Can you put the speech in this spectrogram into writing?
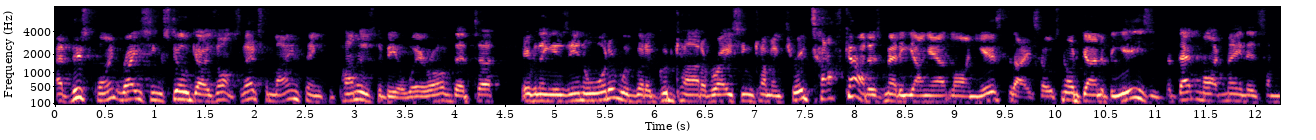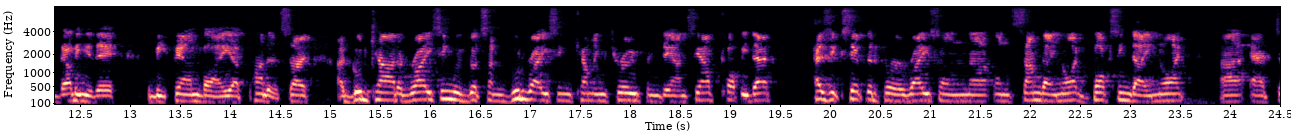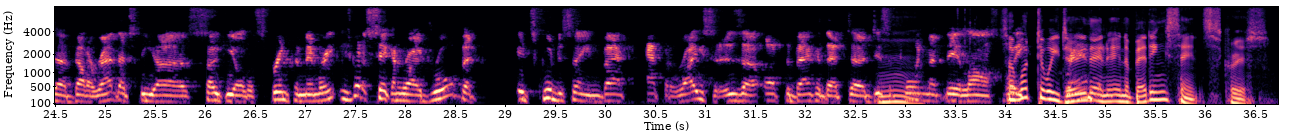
at this point, racing still goes on. So that's the main thing for punters to be aware of that uh, everything is in order. We've got a good card of racing coming through. Tough card, as Matty Young outlined yesterday. So it's not going to be easy, but that might mean there's some value there to be found by uh, punters. So a good card of racing. We've got some good racing coming through from down south. Copy that. Has accepted for a race on uh, on Sunday night, Boxing Day night. Uh, at uh, Ballarat. That's the uh, Sokyola Sprint for memory. He's got a second row draw, but it's good to see him back at the races uh, off the back of that uh, disappointment mm. there last so week. So, what do we do then in a betting sense, Chris?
